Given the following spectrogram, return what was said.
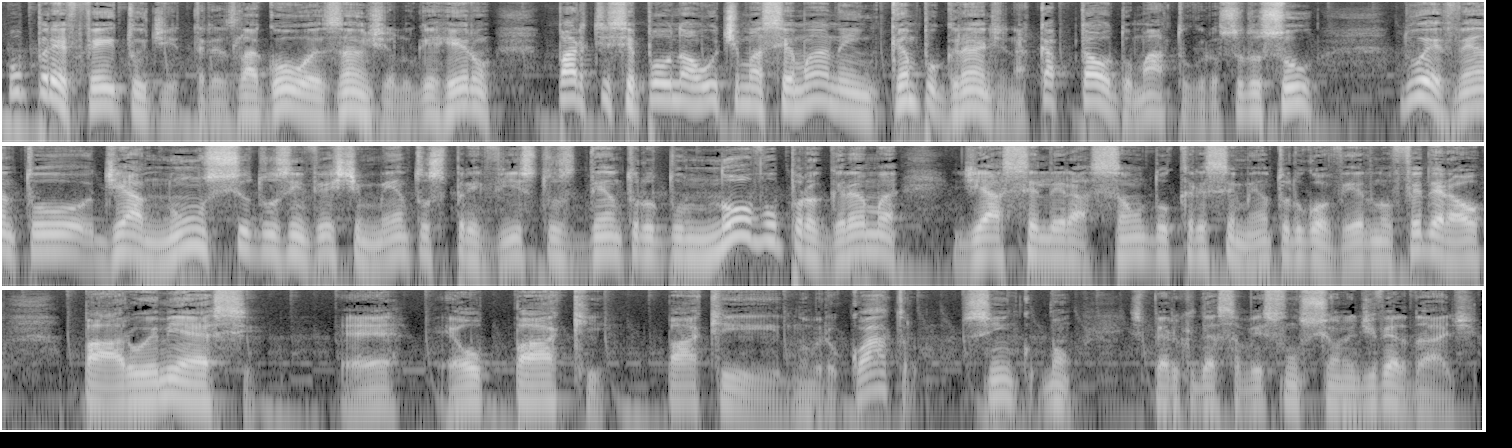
O prefeito de Três Lagoas, Ângelo Guerreiro, participou na última semana em Campo Grande, na capital do Mato Grosso do Sul, do evento de anúncio dos investimentos previstos dentro do novo programa de aceleração do crescimento do governo federal para o MS. É, é o PAC, PAC número 4? 5? Bom, espero que dessa vez funcione de verdade.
